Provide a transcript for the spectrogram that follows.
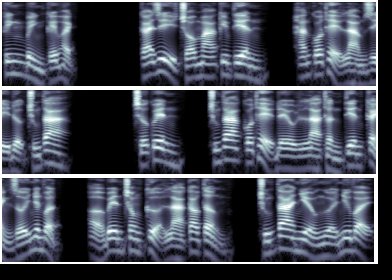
Kinh Bình kế hoạch. Cái gì cho ma kim tiên, hắn có thể làm gì được chúng ta? Chớ quên, chúng ta có thể đều là thần tiên cảnh giới nhân vật, ở bên trong cửa là cao tầng, chúng ta nhiều người như vậy,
